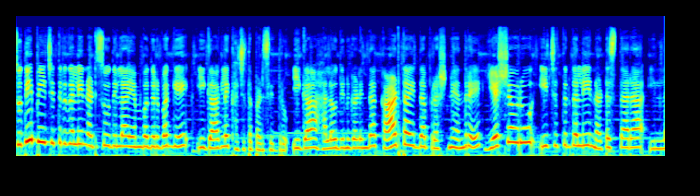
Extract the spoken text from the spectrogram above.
ಸುದೀಪ್ ಈ ಚಿತ್ರದಲ್ಲಿ ನಟಿಸುವುದಿಲ್ಲ ಎಂಬುದರ ಬಗ್ಗೆ ಈಗಾಗಲೇ ಖಚಿತಪಡಿಸಿದ್ರು. ಈಗ ಹಲವು ದಿನಗಳಿಂದ ಕಾಡ್ತಾ ಇದ್ದ ಪ್ರಶ್ನೆ ಅಂದ್ರೆ, ಯಶ್ ಅವರು ಈ ಚಿತ್ರದಲ್ಲಿ ನಟಿಸ್ತಾರಾ ಇಲ್ಲ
